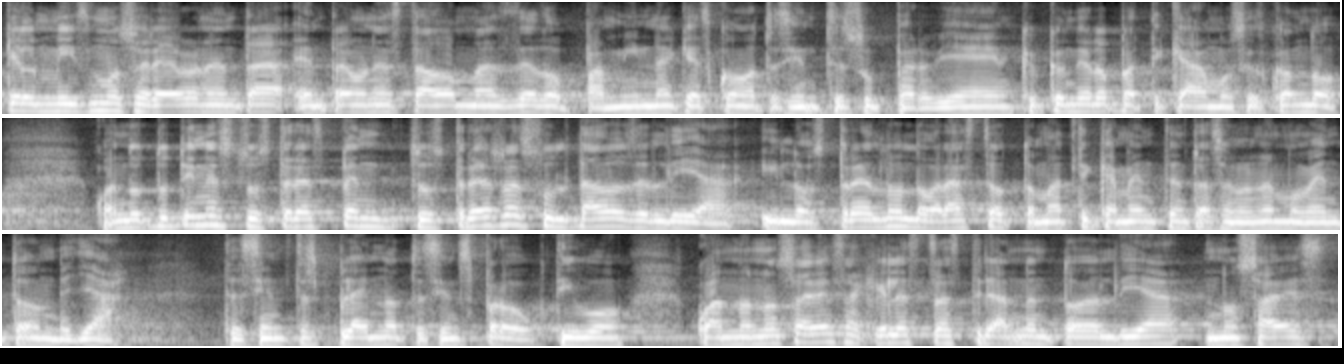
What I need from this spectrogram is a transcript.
que el mismo cerebro entra, entra en un estado más de dopamina, que es cuando te sientes súper bien. Creo que un día lo platicábamos, es cuando, cuando tú tienes tus tres, tus tres resultados del día y los tres los lograste automáticamente, entras en un momento donde ya te sientes pleno, te sientes productivo. Cuando no sabes a qué le estás tirando en todo el día, no sabes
